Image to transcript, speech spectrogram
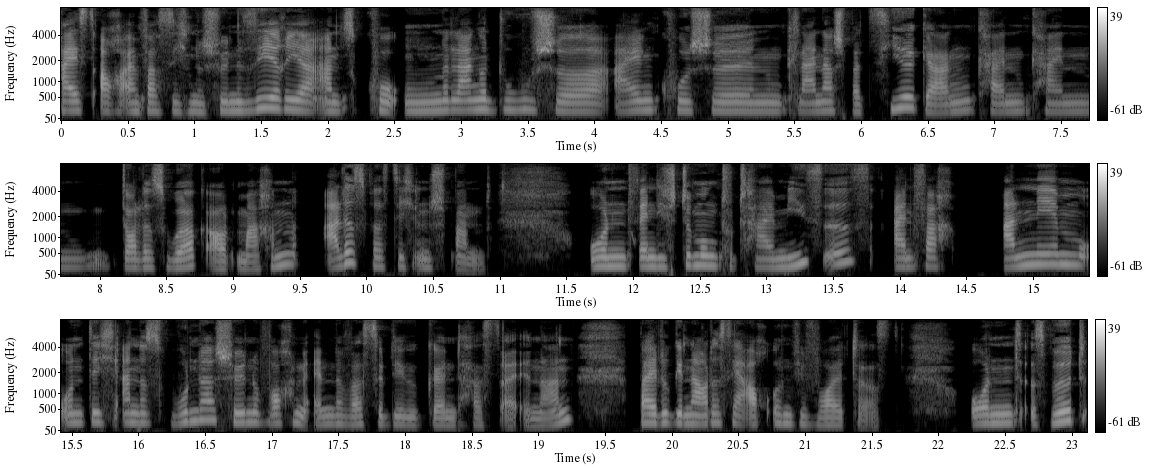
Heißt auch einfach, sich eine schöne Serie anzugucken, eine lange Dusche, einkuscheln, kleiner Spaziergang, kein, kein dolles Workout machen. Alles, was dich entspannt. Und wenn die Stimmung total mies ist, einfach annehmen und dich an das wunderschöne Wochenende, was du dir gegönnt hast, erinnern, weil du genau das ja auch irgendwie wolltest. Und es wird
